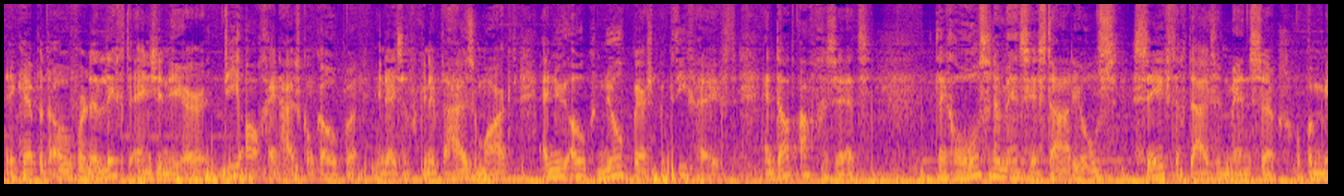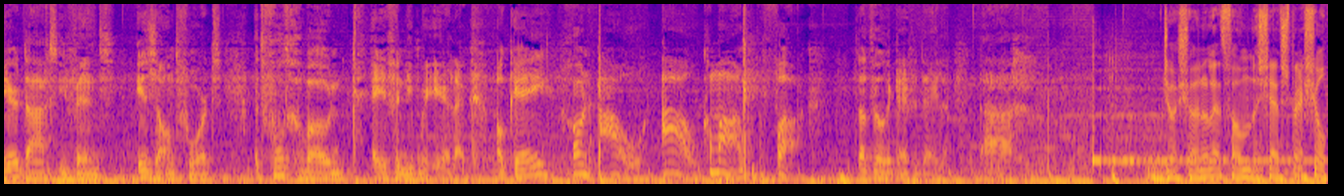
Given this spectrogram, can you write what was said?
Ik heb het over de lichtengineer die al geen huis kon kopen in deze verknipte huizenmarkt en nu ook nul perspectief heeft. En dat afgezet tegen hossende mensen in stadions, 70.000 mensen op een meerdaags event in Zandvoort. Het voelt gewoon even niet meer eerlijk. Oké? Gewoon auw, auw, come on, what the fuck? Dat wilde ik even delen. Dag. Joshua Nolet van Chef Special.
